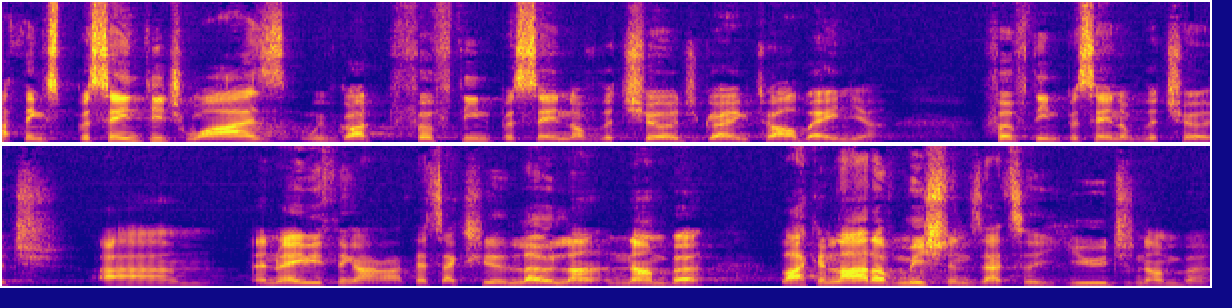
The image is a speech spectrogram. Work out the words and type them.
I think percentage wise, we've got 15% of the church going to Albania. 15% of the church. Um, and maybe you think, oh, that's actually a low lo- number. Like in lot of missions, that's a huge number.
